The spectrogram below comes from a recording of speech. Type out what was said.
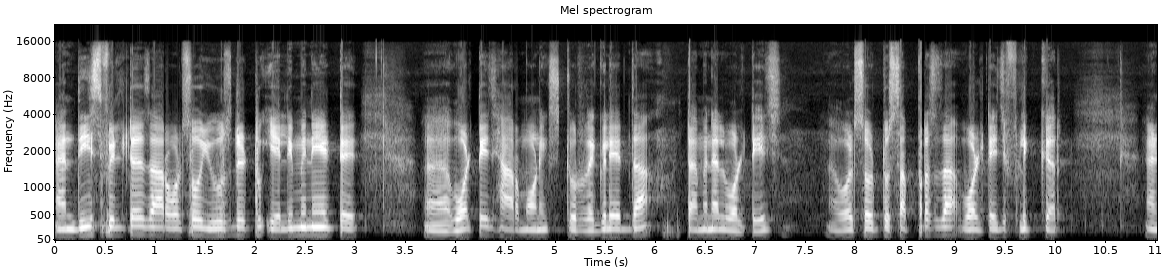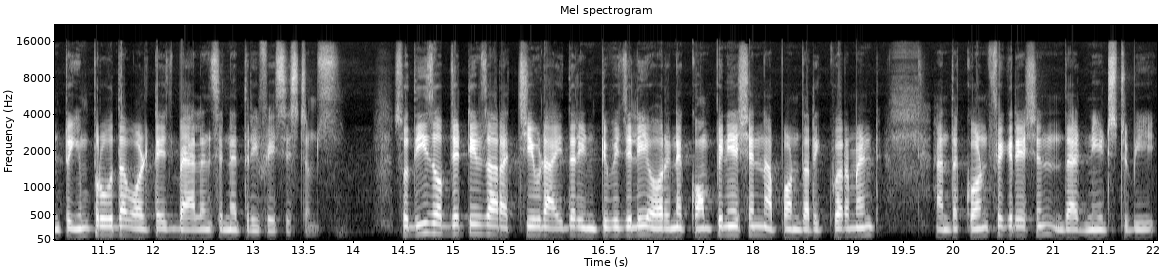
And these filters are also used to eliminate uh, voltage harmonics to regulate the terminal voltage, also to suppress the voltage flicker, and to improve the voltage balance in a three-phase systems. So these objectives are achieved either individually or in a combination upon the requirement and the configuration that needs to be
